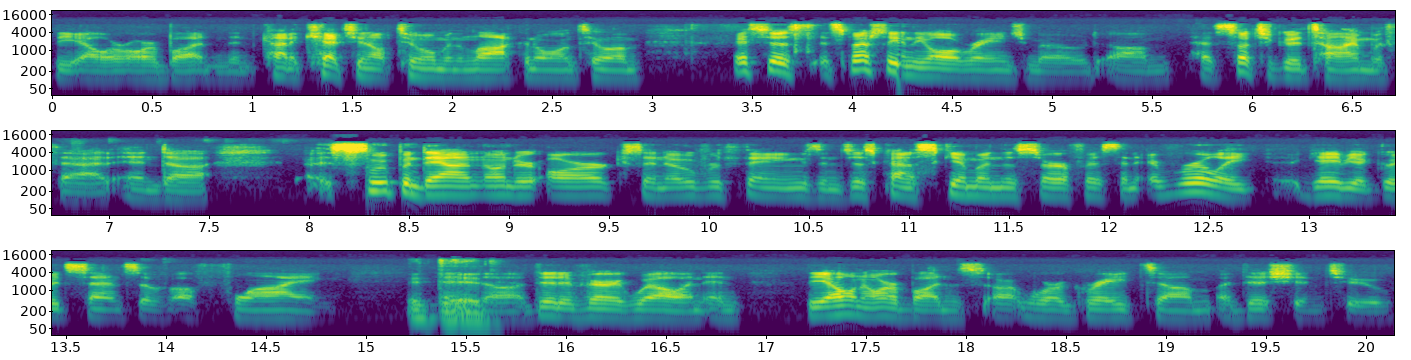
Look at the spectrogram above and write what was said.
the L or R button and kind of catching up to them and then locking on to them. It's just, especially in the all range mode, um, had such a good time with that. And uh, swooping down under arcs and over things and just kind of skimming the surface. And it really gave you a good sense of, of flying. It did. And, uh, did it very well. And, and the L and R buttons are, were a great um, addition to,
